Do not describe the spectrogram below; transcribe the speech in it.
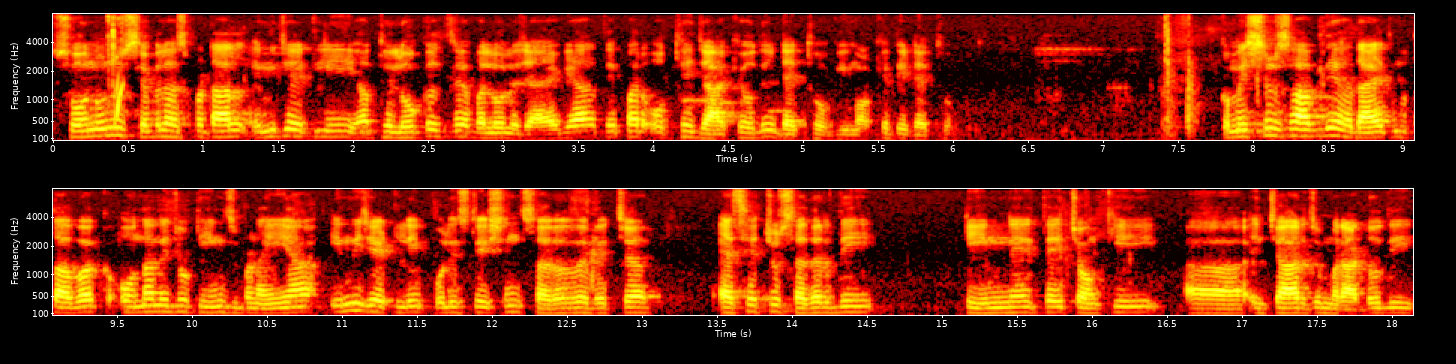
ਸੋਨੂ ਨੂੰ ਸਿਵਲ ਹਸਪਤਾਲ ਇਮੀਡੀਏਟਲੀ ਉੱਥੇ ਲੋਕਲ ਦੇ ਵੱਲੋਂ ਲਿਜਾਇਆ ਗਿਆ ਤੇ ਪਰ ਉੱਥੇ ਜਾ ਕੇ ਉਹਦੀ ਡੈਥ ਹੋ ਗਈ, ਮੌਕੇ ਤੇ ਡੈਥ ਹੋ ਗਈ। ਕਮਿਸ਼ਨਰ ਸਾਹਿਬ ਦੀ ਹਦਾਇਤ ਮੁਤਾਬਕ ਉਹਨਾਂ ਨੇ ਜੋ ਟੀਮਸ ਬਣਾਈਆਂ ਇਮੀਡੀਏਟਲੀ ਪੁਲਿਸ ਸਟੇਸ਼ਨ ਸਦਰ ਦੇ ਵਿੱਚ ਐਸਐਚਓ ਸਦਰ ਦੀ ਟੀਮ ਨੇ ਤੇ ਚੌਂਕੀ ਇੰਚਾਰਜ ਮਰਾਡੋ ਦੀ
